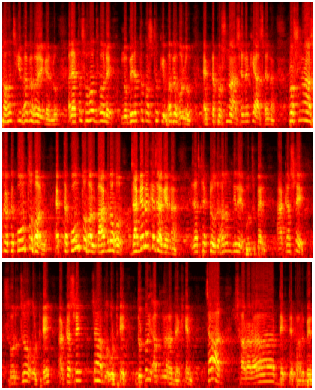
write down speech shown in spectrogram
সহজ কীভাবে হয়ে গেল? আর এত সহজ হলে নবীর এত কষ্ট কীভাবে হলো? একটা প্রশ্ন আসে নাকি আসে না? প্রশ্ন আসে একটা কৌতূহল একটা কৌতূহল বা আগ্রহ জাগে না কে জাগে না? জাস্ট একটা উদাহরণ দিলে বুঝবেন, আকাশে সূর্য ওঠে, আকাশে চাঁদ ওঠে, দুটোই আপনারা দেখেন। চাঁদ সারা রাত দেখতে পারবেন।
